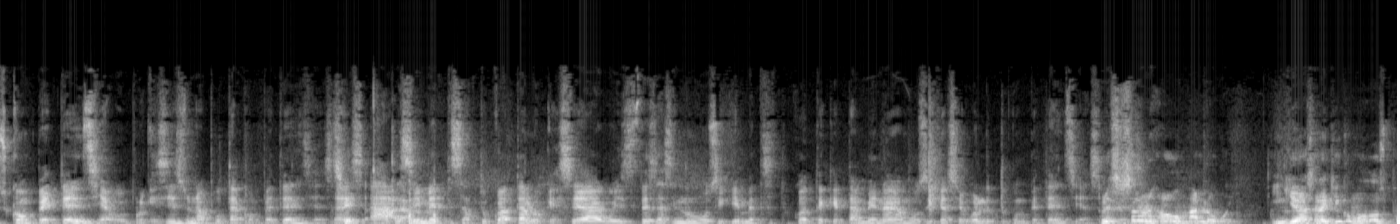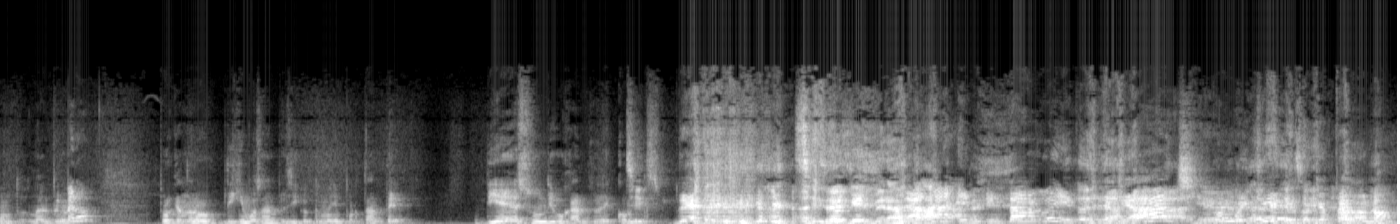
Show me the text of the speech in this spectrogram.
pues, competencia, güey, porque sí es una puta competencia, ¿sabes? Sí, ah, claro. si metes a tu cuate a lo que sea, güey, si estés haciendo música y metes a tu cuate que también haga música, se vuelve tu competencia, Pero eso no es algo malo, güey. Y No. quiero hacer aquí como dos puntos. ¿no? El primero, porque no lo dijimos antes y creo que es muy importante. Die es un dibujante de cómics. Sí, sí, Porque sí, mira. nada en pintar, güey. Entonces dije, ah, chingón, güey, ¿qué es? ¿O qué pedo, no?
